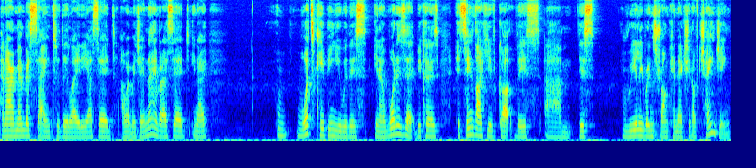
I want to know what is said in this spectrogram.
and I remember saying to the lady, I said, I won't mention her name, but I said, you know, what's keeping you with this? You know, what is it? Because it seems like you've got this um, this really ring strong connection of changing,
